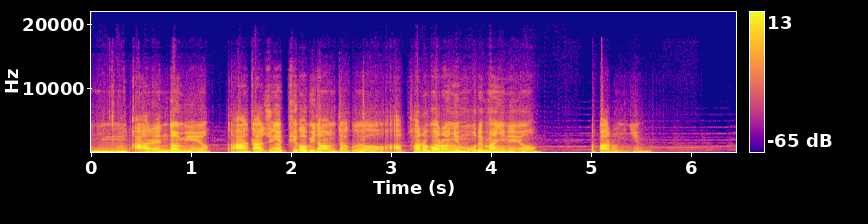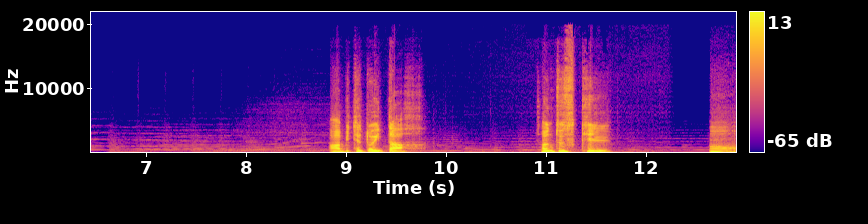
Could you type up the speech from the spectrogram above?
음, 아, 랜덤이에요? 아, 나중에 픽업이 나온다고요? 아, 바로바로님 오랜만이네요? 바바로님? 아, 밑에 또 있다. 전투 스킬. 어.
